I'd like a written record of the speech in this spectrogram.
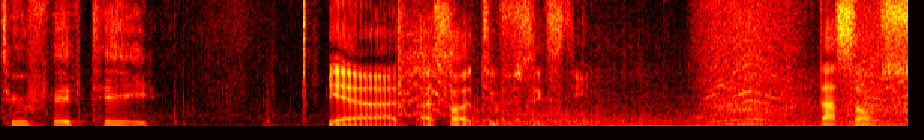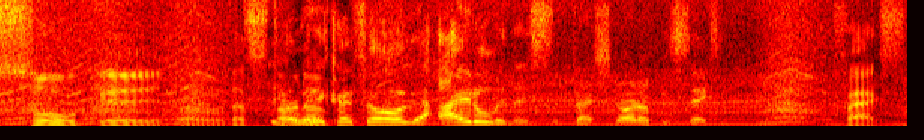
215. Yeah, I, I saw it 216. That sounds so good, bro. That Yeah, when startup it the idle and this that startup is sexy. facts.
